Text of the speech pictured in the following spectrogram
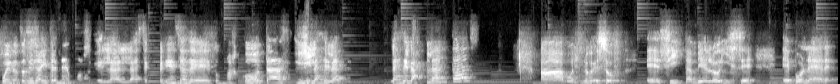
Bueno, entonces ahí tenemos eh, las experiencias de tus mascotas y las, de las de las plantas. Ah, bueno, eso eh, sí, también lo hice. Eh, poner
